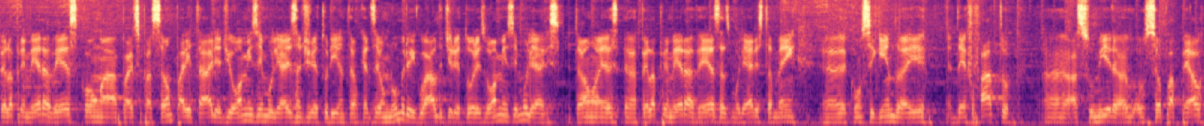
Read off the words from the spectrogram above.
pela primeira vez com a participação paritária de homens e mulheres na diretoria. Então, quer dizer, um número igual de diretores homens e mulheres. Então, é, é, pela primeira vez, as mulheres também é, conseguindo aí, de fato, é, assumir o seu papel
